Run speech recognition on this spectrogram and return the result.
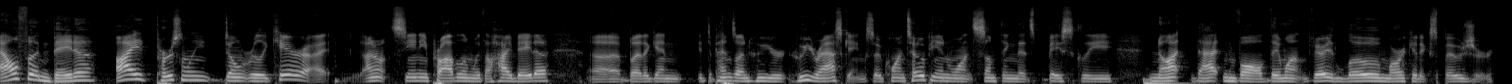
Alpha and beta, I personally don't really care. I I don't see any problem with a high beta. Uh, but again, it depends on who you're who you're asking. So Quantopian wants something that's basically not that involved. They want very low market exposure.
